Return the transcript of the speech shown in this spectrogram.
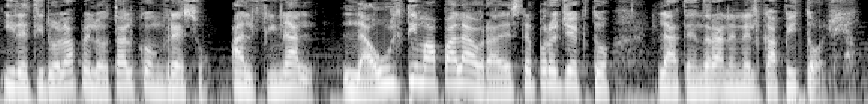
y le tiró la pelota al Congreso. Al final, la última palabra de este proyecto la tendrán en el Capitolio.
